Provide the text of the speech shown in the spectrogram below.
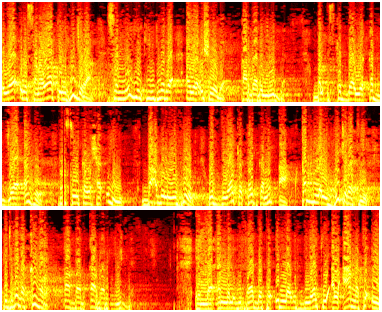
awaa'ili sanawaati alhijra sanooyinkii hijrada awaa'ishooda qaar baaba yimidba bal iska daaye qad jaa'ahu rasuulka waxaa u yimid bacdu alwufuud wafdiyaalka qayb ka mid ah qabla alhijrati hijrada ka hor qaar baaba yimidba ilaa ana alwifaadata ilaa wafdiyaalkii alcaamata ee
